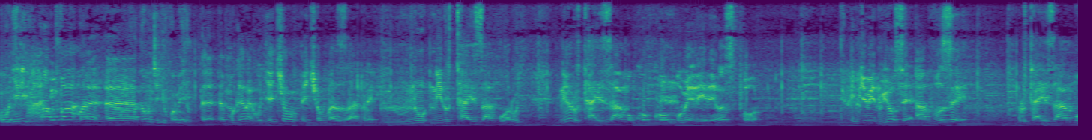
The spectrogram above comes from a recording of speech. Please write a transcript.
ubonye ni impamvu eh, eh, nk'umukinnyi ukomeye Eh, eh, mugaragu icyo icyo mbaza ni- rutayizamu wari niyo rutayizamu koko ubereye Rayon siporo ibyo bintu byose avuze rutayizamu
